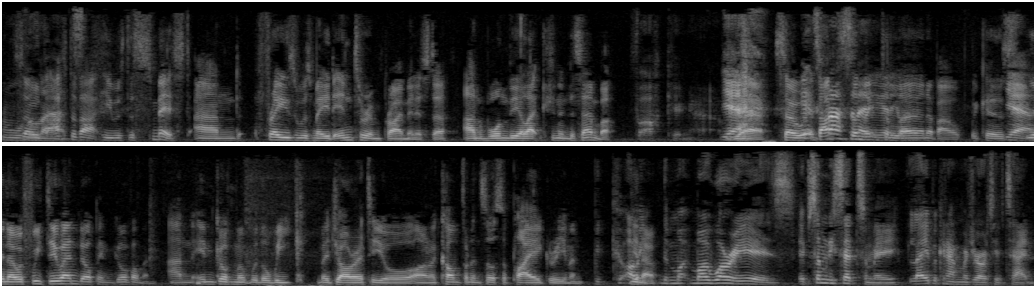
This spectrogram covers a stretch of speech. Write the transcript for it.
All So lads. after that, he was dismissed, and Fraser was made interim prime minister and won the election in December. Fucking hell. Yeah. So It's that's something to anyway. learn about because Yeah. you know if we do end up in government and in government with a weak majority or on a confidence or supply agreement, Because, You mean, know. the, my, my worry is if somebody said to me, Labour can have a majority of 10,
